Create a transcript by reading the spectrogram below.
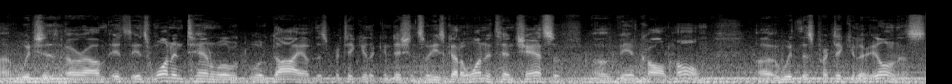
uh, which is, or um, it's it's one in ten will will die of this particular condition. So he's got a one in ten chance of, of being called home uh, with this particular illness.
